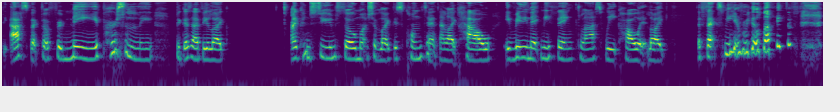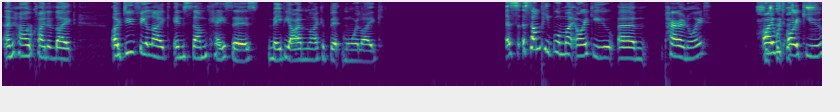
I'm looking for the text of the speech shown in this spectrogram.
the aspect of for me personally because i feel like i consume so much of like this content and like how it really made me think last week how it like affects me in real life and how kind of like i do feel like in some cases maybe i'm like a bit more like some people might argue um paranoid i would argue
